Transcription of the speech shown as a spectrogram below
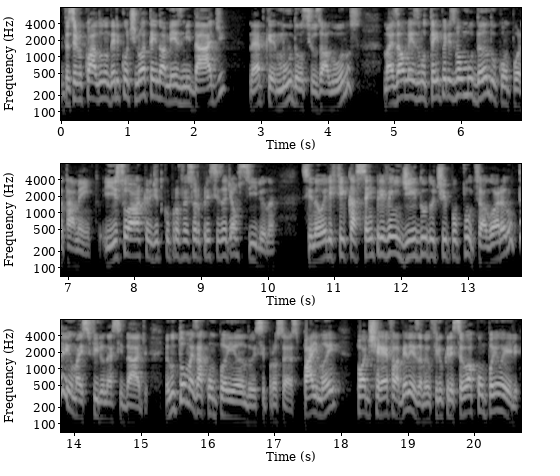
Então que o aluno dele continua tendo a mesma idade, né? Porque mudam-se os alunos, mas ao mesmo tempo eles vão mudando o comportamento. E isso eu acredito que o professor precisa de auxílio, né? Senão ele fica sempre vendido do tipo, putz, agora eu não tenho mais filho nessa idade. Eu não estou mais acompanhando esse processo. Pai e mãe pode chegar e falar, beleza, meu filho cresceu, eu acompanho ele,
